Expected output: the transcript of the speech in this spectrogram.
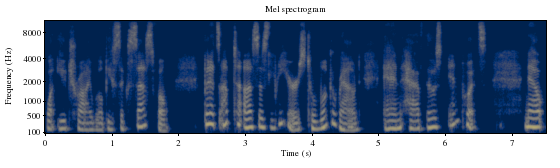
what you try will be successful. But it's up to us as leaders to look around and have those inputs. Now,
